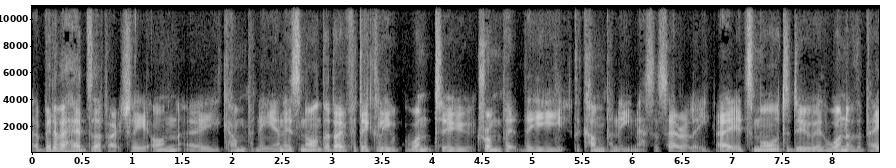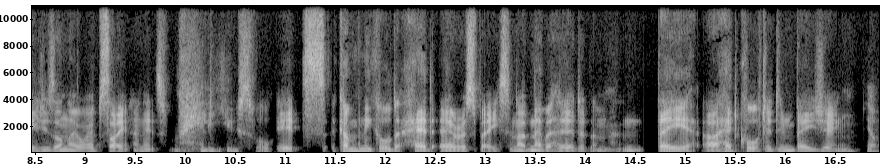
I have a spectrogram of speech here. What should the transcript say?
a bit of a heads up actually on a company. And it's not that I particularly want to trumpet the, the company necessarily. Uh, it's more to do with one of the pages on their website, and it's really useful. It's a company called Head Aerospace, and I'd never heard of them. And they are headquartered in Beijing. Yep.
